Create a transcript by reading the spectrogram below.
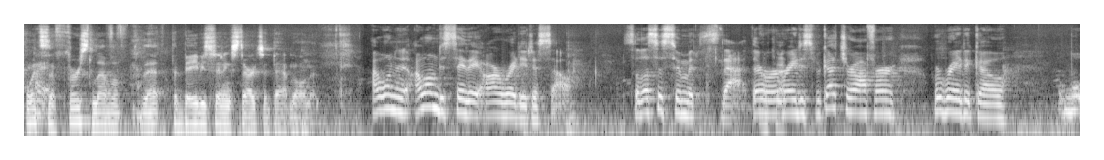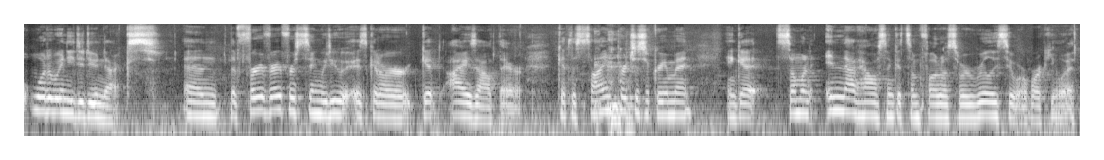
What's the first level that the babysitting starts at that moment? I want to. I want them to say they are ready to sell. So let's assume it's that they're Okay. ready. To, we got your offer. We're ready to go. Wh- what do we need to do next? And the very, very first thing we do is get our get eyes out there, get the signed purchase agreement, and get someone in that house and get some photos so we really see what we're working with.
